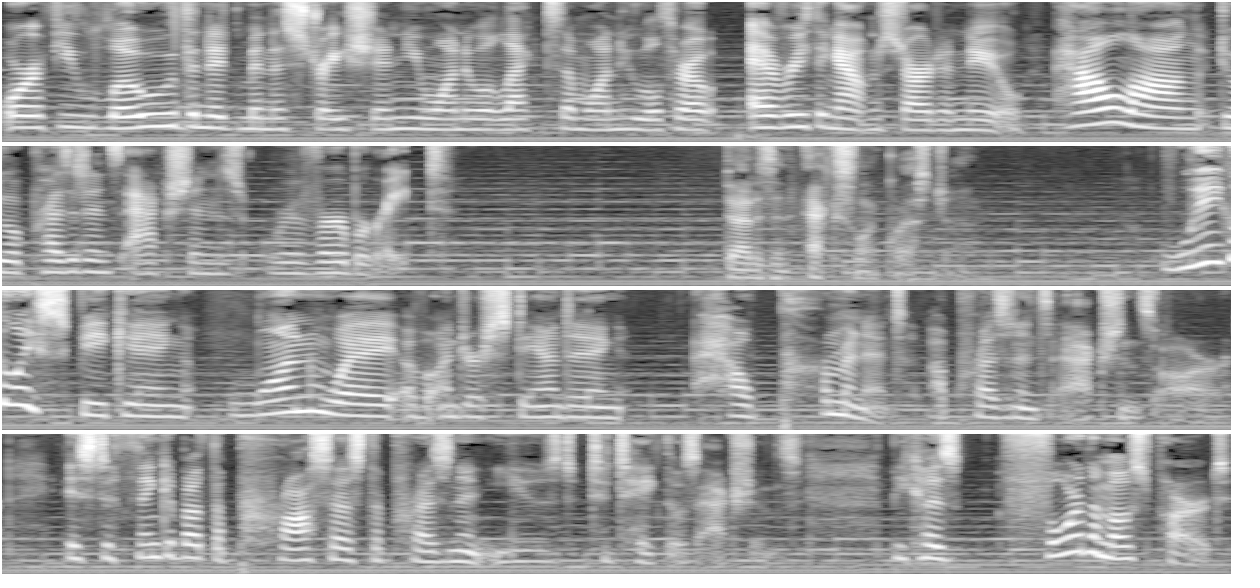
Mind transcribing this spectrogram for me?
Or if you loathe an administration, you want to elect someone who will throw everything out and start anew. How long do a president's actions reverberate? That is an excellent question. Legally speaking, one way of understanding how permanent a president's actions are is to think about the process the president used to take those actions. Because for the most part,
